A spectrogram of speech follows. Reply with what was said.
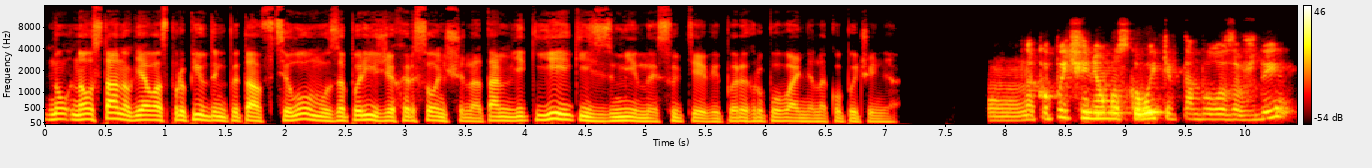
Ну, наостанок я вас про південь питав в цілому. Запоріжжя, Херсонщина. Там є якісь зміни суттєві, перегрупування, накопичення? Накопичення у московитів там було завжди,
